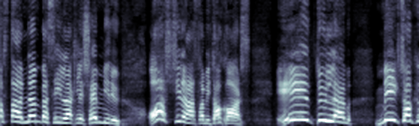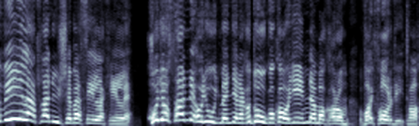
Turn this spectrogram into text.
aztán nem beszélek le semmiről. Azt csinálsz, amit akarsz. Én tüllem, még csak véletlenül se beszélek én le. Hogy aztán nehogy úgy menjenek a dolgok, ahogy én nem akarom, vagy fordítva.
